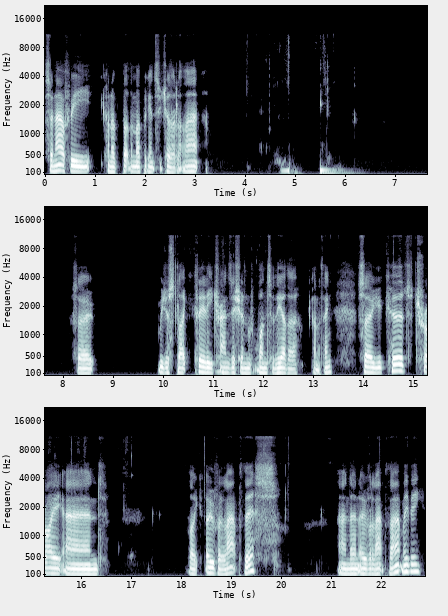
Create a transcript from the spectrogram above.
So now if we kind of butt them up against each other like that. So we just like clearly transition one to the other kind of thing. So you could try and like overlap this and then overlap that maybe.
